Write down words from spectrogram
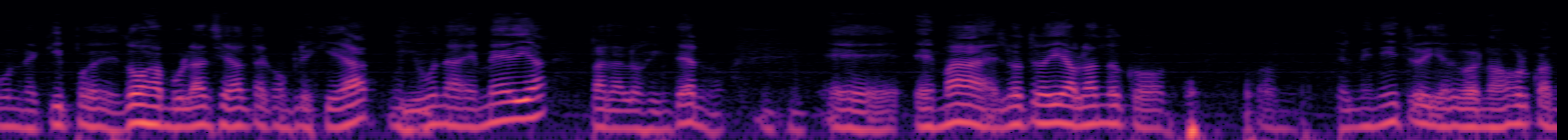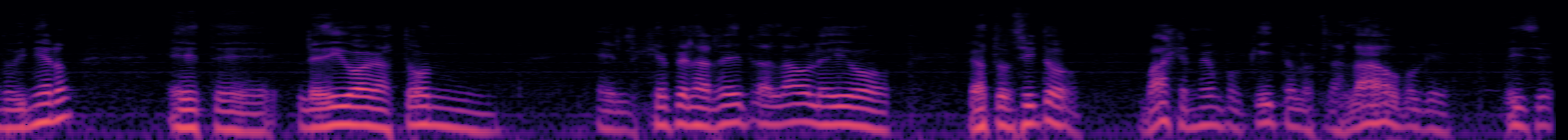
un equipo de dos ambulancias de alta complejidad y una de media para los internos. Eh, es más, el otro día hablando con, el ministro y el gobernador cuando vinieron, este, le digo a Gastón, el jefe de la red de traslado, le digo, Gastoncito, bájenme un poquito los traslados porque Dice,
